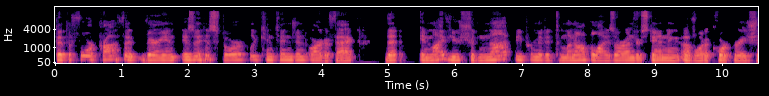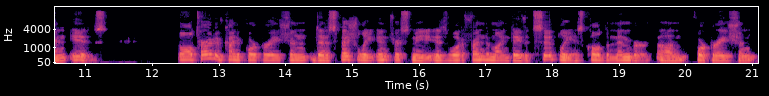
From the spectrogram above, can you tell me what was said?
that the for profit variant is a historically contingent artifact that, in my view, should not be permitted to monopolize our understanding of what a corporation is. The alternative kind of corporation that especially interests me is what a friend of mine, David Ciepley, has called the member um, corporation.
